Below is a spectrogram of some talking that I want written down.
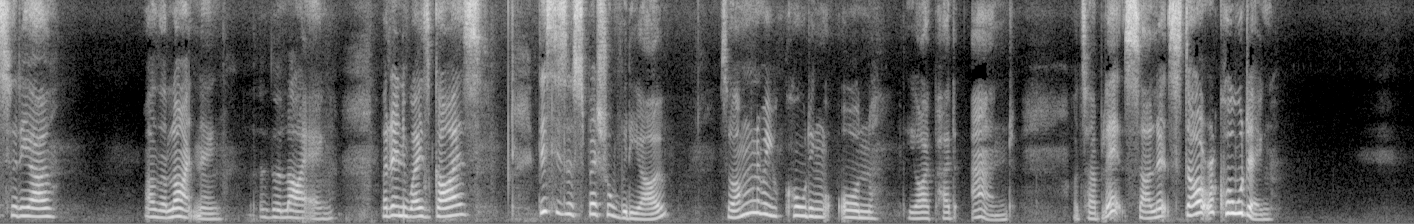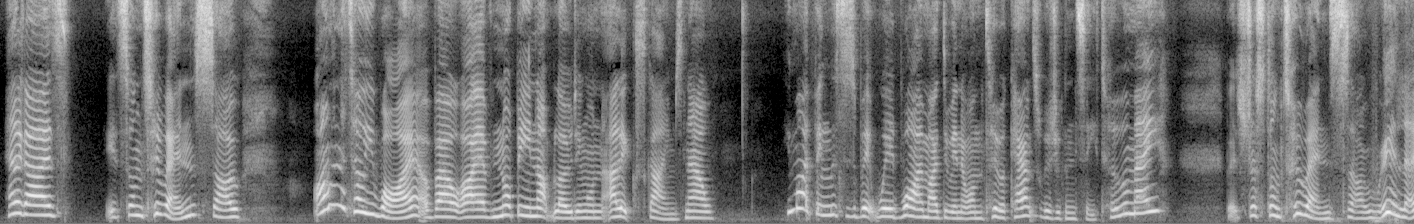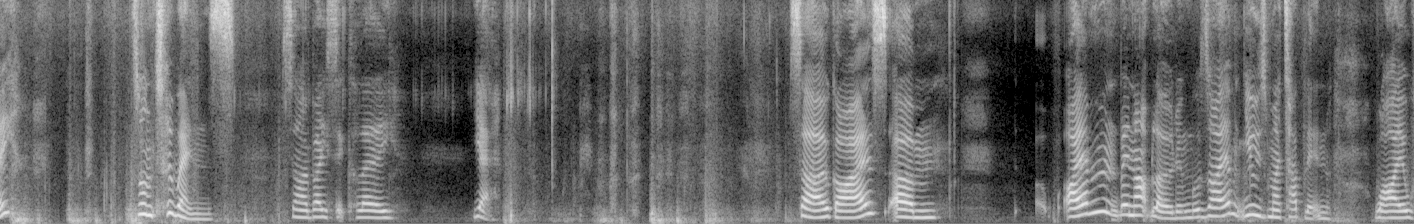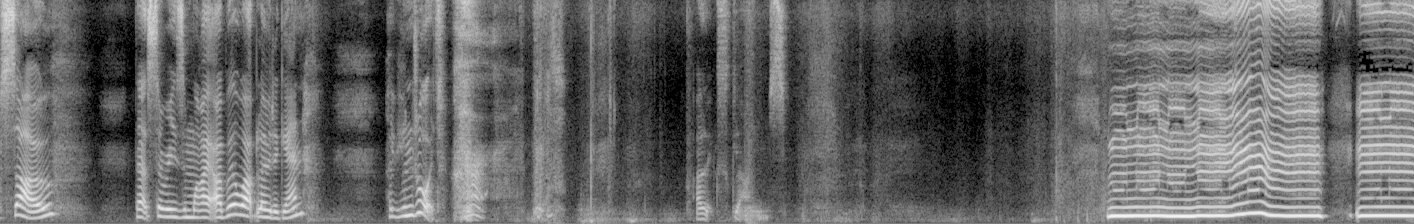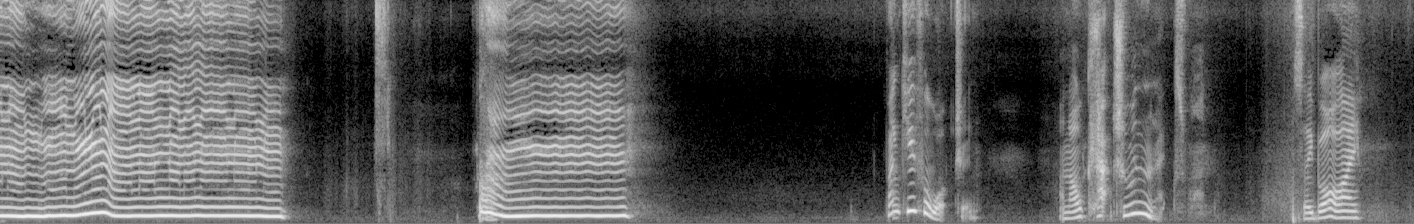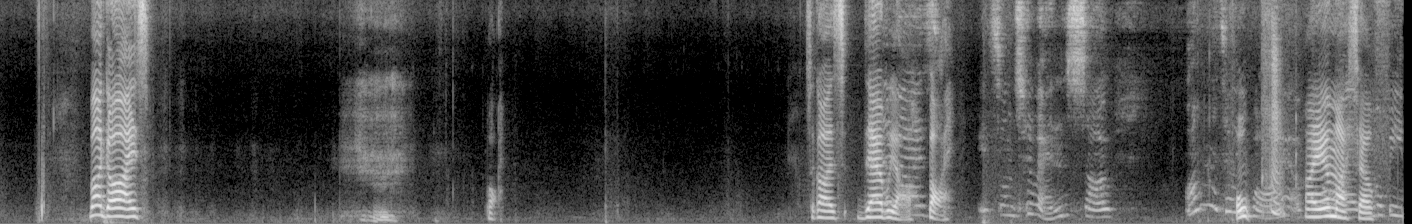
this video? Oh, the lightning. The lighting. But anyways, guys, this is a special video. So I'm going to be recording on the iPad and a tablet. So let's start recording. Hello guys, it's on two ends. So I'm going to tell you why about I have not been uploading on Alex Games. Now, might think this is a bit weird. Why am I doing it on two accounts? Because you can see two of me. But it's just on two ends. So really, it's on two ends. So basically, yeah. So guys, um, I haven't been uploading because I haven't used my tablet in a while. So that's the reason why I will upload again. Hope you enjoyed. Alex Games. Thank you for watching, and I'll catch you in the next one. Say bye. Bye, guys. Bye. So, guys, there we are. Bye. It's on two ends, so I'm going to tell Oh, you why. I hear myself.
